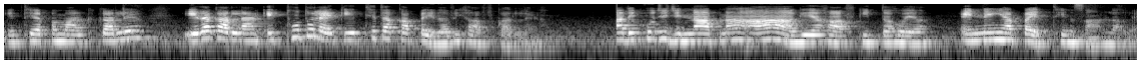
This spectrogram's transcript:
ਇੱਥੇ ਆਪਾਂ ਮਾਰਕ ਕਰ ਲਿਆ। ਇਹਦਾ ਕਰ ਲੈਣ, ਇੱਥੋਂ ਤੋਂ ਲੈ ਕੇ ਇੱਥੇ ਤੱਕ ਆਪਾਂ ਇਹਦਾ ਵੀ ਹਾਫ ਕਰ ਲੈਣਾ। ਆ ਦੇਖੋ ਜੀ, ਜਿੰਨਾ ਆਪਣਾ ਆ ਆ ਗਿਆ ਹਾਫ ਕੀਤਾ ਹੋਇਆ। ਇੰਨੇ ਹੀ ਆਪਾਂ ਇੱਥੇ ਨਿਸ਼ਾਨ ਲਾ ਲੈਣਾ।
